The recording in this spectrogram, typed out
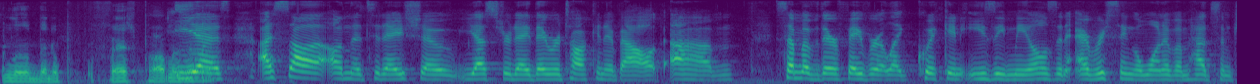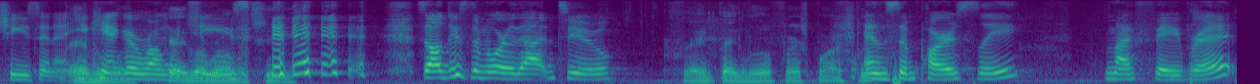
a little bit of fresh Parmesan. Yes, I saw on the Today Show yesterday. They were talking about um, some of their favorite like quick and easy meals, and every single one of them had some cheese in it. You can't go Everyone. wrong Can't with go wrong with cheese. so I'll do some more of that too, Same thing, a little fresh parsley. and some parsley, my favorite.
